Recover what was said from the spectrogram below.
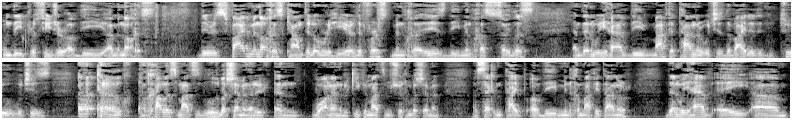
on the procedure of the uh, Menachas. There's five Menachas counted over here. The first Mincha is the Minchas Soilis and then we have the mafet which is divided into two, which is uh, chalas matzahs blues b'shemen and one, and rikik matzahs mishuchim b'shemen, a second type of the mincha mafet. Then we have a um,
